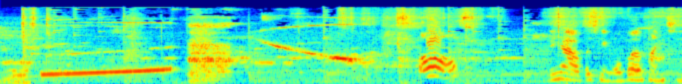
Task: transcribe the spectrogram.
哦！等一下，不行，我不能放弃。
